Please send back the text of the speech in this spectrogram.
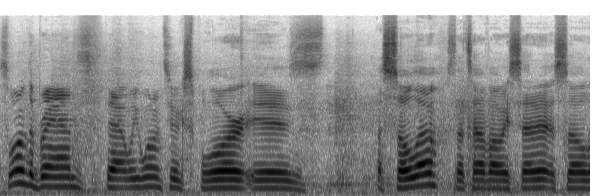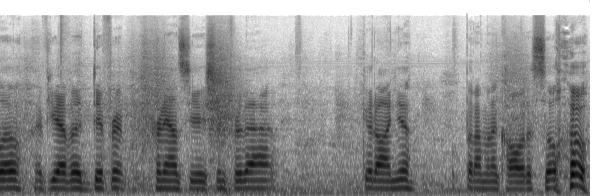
So one of the brands that we wanted to explore is Asolo. So that's how I've always said it, Asolo. If you have a different pronunciation for that, good on you. But I'm gonna call it a solo.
